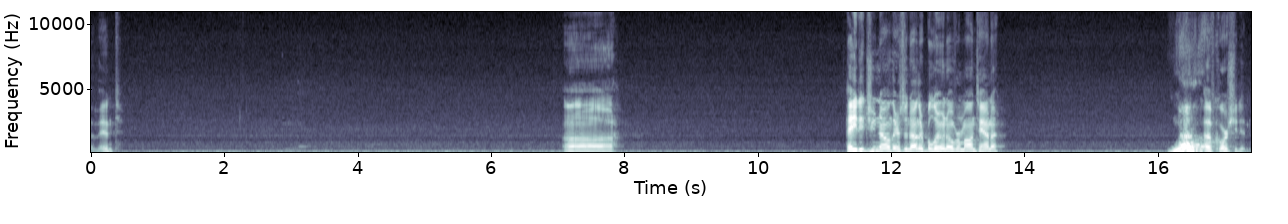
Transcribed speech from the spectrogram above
event. Uh, hey, did you know there's another balloon over Montana? No. Of course you didn't.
